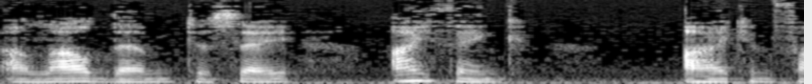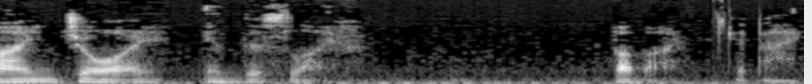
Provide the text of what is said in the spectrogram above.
allowed them to say, I think I can find joy in this life. Bye bye. Goodbye.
